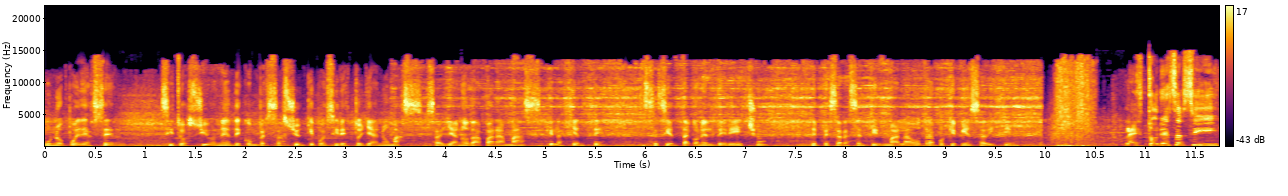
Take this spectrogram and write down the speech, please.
uno puede hacer situaciones de conversación que puede decir esto ya no más. O sea, ya no da para más que la gente se sienta con el derecho de empezar a sentir mal a otra porque piensa distinto. La historia es así.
